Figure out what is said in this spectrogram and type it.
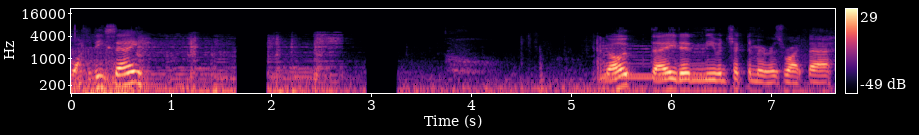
What did he say? Nope, they didn't even check the mirrors right there.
